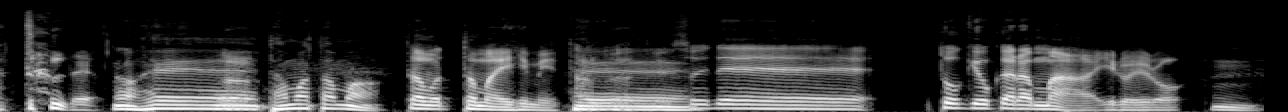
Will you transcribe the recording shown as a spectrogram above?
ったんだよ。あ、へえ、うんたまたま。たまたま愛媛担当やっへーて。それで、東京からまあ、いろいろ、うん。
